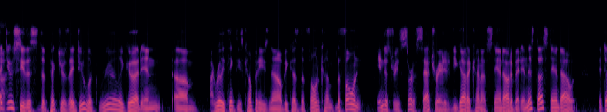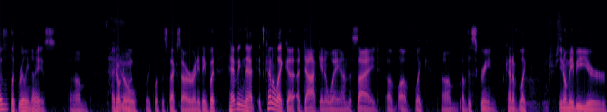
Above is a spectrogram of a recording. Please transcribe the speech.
I do see this the pictures. They do look really good, and um, I really think these companies now because the phone com- the phone industry is sort of saturated. You got to kind of stand out a bit, and this does stand out. It does look really nice. Um, I don't know like what the specs are or anything, but having that, it's kind of like a, a, dock in a way on the side of of like um, of the screen, kind of like Oh, you know maybe your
